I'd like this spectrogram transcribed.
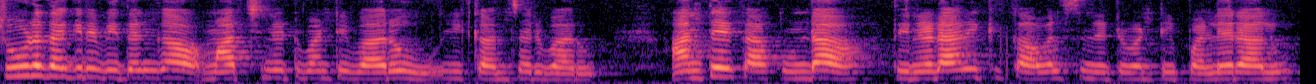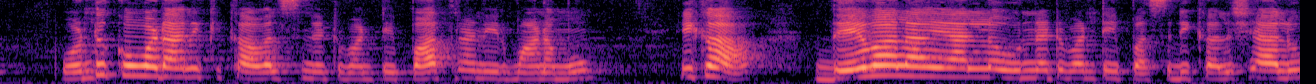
చూడదగిన విధంగా మార్చినటువంటి వారు ఈ కంచరి వారు. అంతేకాకుండా తినడానికి కావలసినటువంటి పళ్ళెరాలు వండుకోవడానికి కావలసినటువంటి పాత్ర నిర్మాణము ఇక దేవాలయాల్లో ఉన్నటువంటి పసిడి కలశాలు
